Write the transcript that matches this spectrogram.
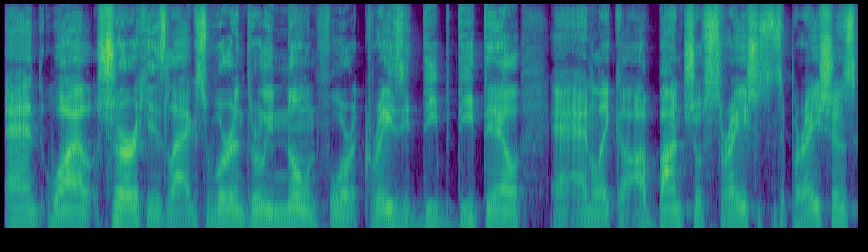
And while sure his legs weren't really known for crazy deep detail and, and like a, a, bunch of serrations and separations,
